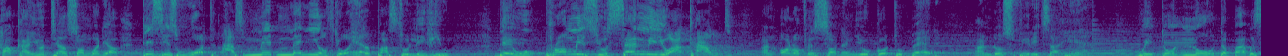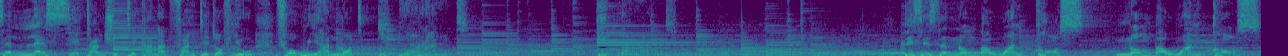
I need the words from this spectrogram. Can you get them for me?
how can you tell somebody else this is what has made many of your helpers to leave you. They will promise you send me your account. And all of a sudden you go to bed and those spirits are here. We don't know. The bible said lest satan should take an advantage of you for we are not ignorant. Ignorant. This is the number one cause number one cause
